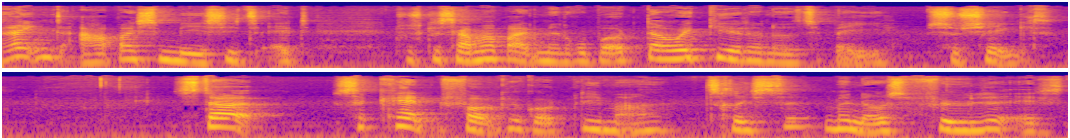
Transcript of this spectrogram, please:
rent arbejdsmæssigt, at du skal samarbejde med en robot, der jo ikke giver dig noget tilbage socialt, så, så kan folk jo godt blive meget triste, men også føle, at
